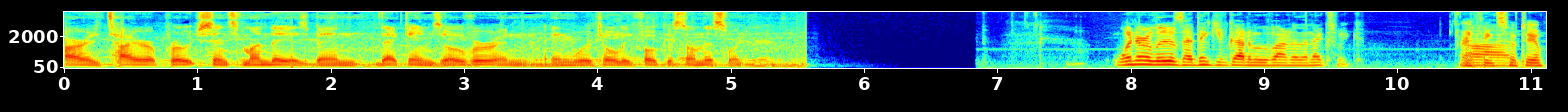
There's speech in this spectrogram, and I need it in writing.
our entire approach since Monday has been that game's over, and and we're totally focused on this one. Win or lose, I think you've got to move on to the next week. I think so Um, too.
